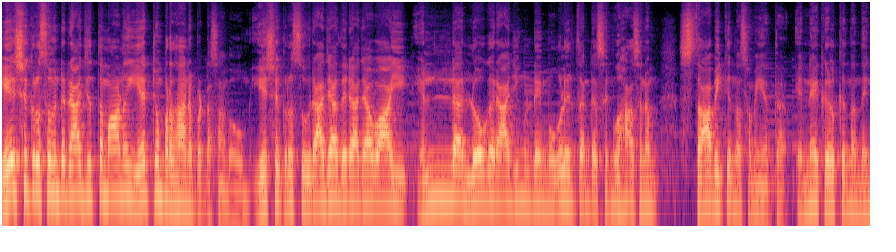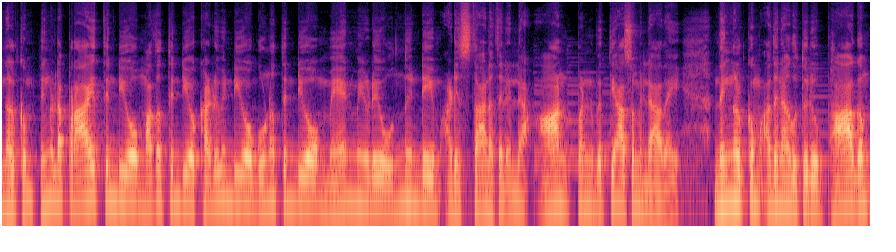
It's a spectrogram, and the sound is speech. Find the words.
യേശു ക്രിസ്തുവിന്റെ രാജ്യത്വമാണ് ഏറ്റവും പ്രധാനപ്പെട്ട സംഭവം. യേശു ക്രിസ്തു രാജാതിരാജാവായി എല്ലാ ലോകരാജ്യങ്ങളുടെയും മുകളിൽ തന്റെ സിംഹാസനം സ്ഥാപിക്കുന്ന സമയത്ത് എന്നെ കേൾക്കുന്ന നിങ്ങൾക്കും നിങ്ങളുടെ പ്രായത്തിന്റെയോ മതത്തിന്റെയോ കഴിവിന്റെയോ ഗുണത്തിന്റെയോ മേന്മയുടെയോ ഒന്നിന്റെയും അടിസ്ഥാനത്തിലല്ല ആൺ പെൺ വ്യത്യാസമില്ലാതെ നിങ്ങൾക്കും അതിനകത്തൊരു ഭാഗം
